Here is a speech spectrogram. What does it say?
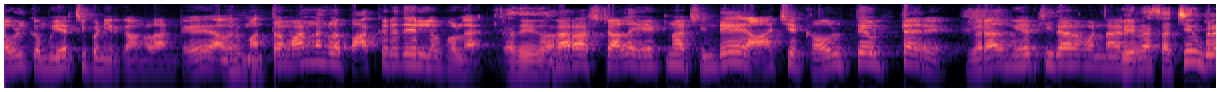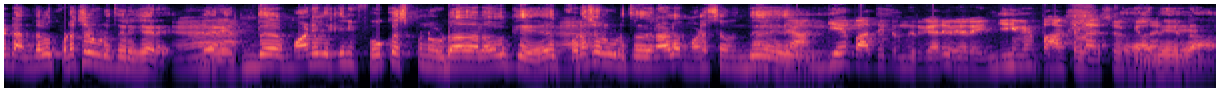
கவிழ்க்க முயற்சி பண்ணிருக்காங்களான்ட்டு அவர் மத்த மாநிலங்களை பாக்குறதே இல்ல போல. அதேதான். ஏக்நாத் ஷிண்டே ஆட்சியை கவிழ்த்தே விட்டாரு. இவராது முயற்சி தானே பண்ணாரு? ஏன்னா சச்சின் பிள்ளட் அந்த அளவுக்கு குடைச்சல் கொடுத்திருக்காரு. வேற எந்த மாநிலத்திலையும் ஃபோக்கஸ் பண்ண விடாத அளவுக்கு குடைச்சல் கொடுத்ததுனால மனுஷன் வந்து அங்கேயே பாத்துட்டு இருந்திருக்காரு வேற எங்கேயுமே பார்க்கல அசோக் அதேதான்.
